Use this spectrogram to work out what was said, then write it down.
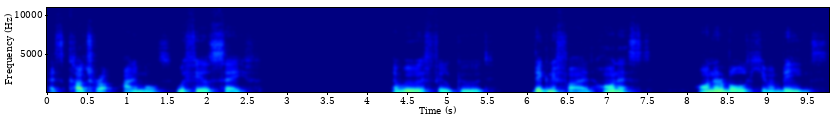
as cultural animals, we feel safe. And we will feel good, dignified, honest, honorable human beings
